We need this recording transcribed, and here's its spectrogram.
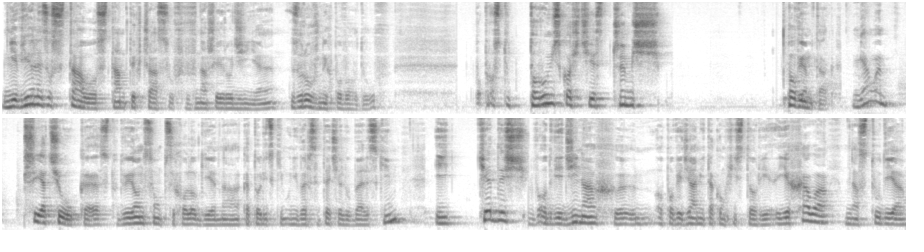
Niewiele zostało z tamtych czasów w naszej rodzinie z różnych powodów. Po prostu toruńskość jest czymś. Powiem tak. Miałem przyjaciółkę studiującą psychologię na Katolickim Uniwersytecie Lubelskim i kiedyś w odwiedzinach y, opowiedziała mi taką historię. Jechała na studia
